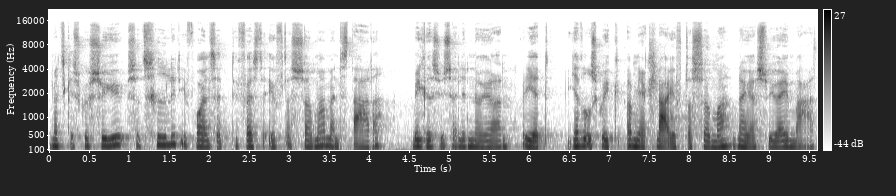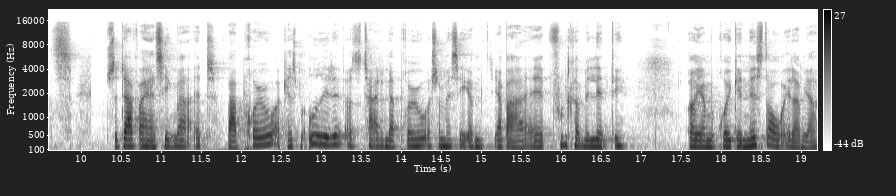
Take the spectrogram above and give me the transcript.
man skal skulle søge så tidligt i forhold til, at det første efter sommer, man starter. Hvilket jeg synes er lidt nøjeren. Fordi at jeg ved sgu ikke, om jeg er klar efter sommer, når jeg søger i marts. Så derfor har jeg tænkt mig at bare prøve at kaste mig ud i det, og så tager jeg den der prøve, og så må jeg se, om jeg bare er fuldkommen elendig. Og jeg må prøve igen næste år, eller om jeg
